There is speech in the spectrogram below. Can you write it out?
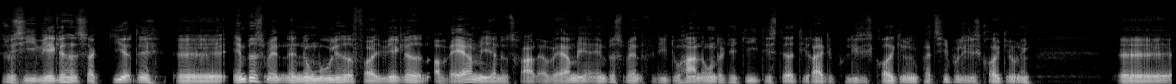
Så du kan sige, i virkeligheden så giver det øh, embedsmændene nogle muligheder for i virkeligheden at være mere neutrale og være mere embedsmænd, fordi du har nogen, der kan give det sted direkte politisk rådgivning, partipolitisk rådgivning. Øh, Øh,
